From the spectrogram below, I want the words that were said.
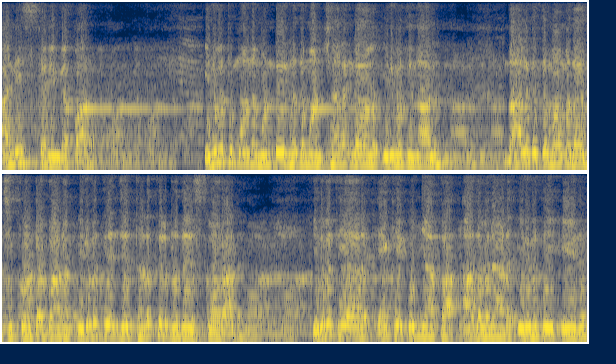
അനീസ് കരിങ്കപ്പാറ. ഇരുപത്തിമൂന്ന് മുണ്ടേൽ ഹൃദമാൻ ചാരങ്കാവ് ഇരുപത്തിനാല്. നാലകത്ത് മുഹമ്മദാജി കോട്ടപ്പാടം ഇരുപത്തിയഞ്ച് തടത്തിൽ പ്രദേശ് കോറാട്. ഇരുപത്തിയാറ് എ കെ കുഞ്ഞാപ്പ ആദവനാട് ഇരുപത്തിയേഴ്.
